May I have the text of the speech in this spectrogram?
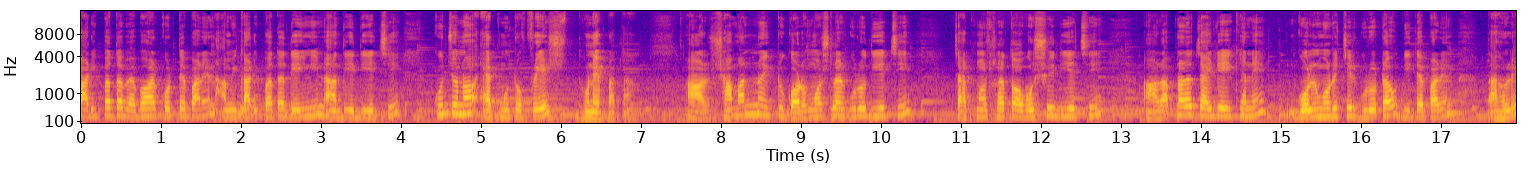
কারি পাতা ব্যবহার করতে পারেন। আমি কারি পাতা দিইনি, না দিয়ে দিয়েছি কুচনো এক মুঠো ফ্রেশ ধনে পাতা। আর সামান্য একটু গরম মশলার গুঁড়ো দিয়েছি। চাট মশলা তো অবশ্যই দিয়েছি। আর আপনারা চাইলে এইখানে গোলমরিচের গুঁড়োটাও দিতে পারেন, তাহলে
